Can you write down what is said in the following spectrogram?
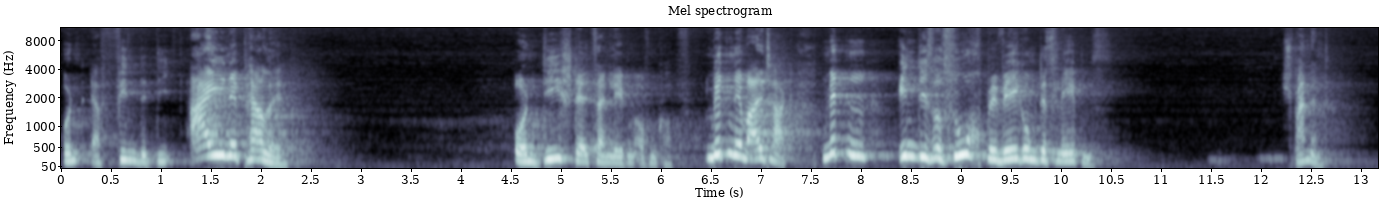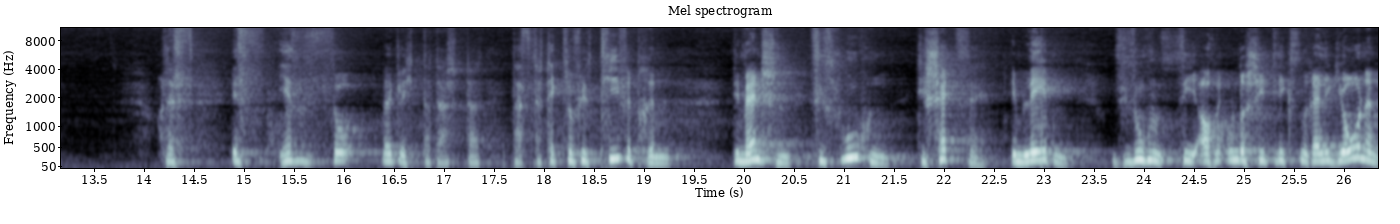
und er findet die eine Perle. Und die stellt sein Leben auf den Kopf. Mitten im Alltag, mitten in dieser Suchbewegung des Lebens. Spannend. Und es ist Jesus so wirklich, da, da, da, da steckt so viel Tiefe drin. Die Menschen, sie suchen die Schätze im Leben Sie suchen sie auch in unterschiedlichsten Religionen,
